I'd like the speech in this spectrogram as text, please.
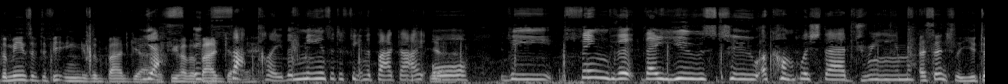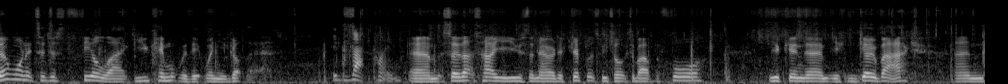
The means of defeating the bad guy. yes, if you have a bad guy. exactly. The means of defeating the bad guy, Yeah. or the thing that they use to accomplish their dream. Essentially, you don't want it to just feel like you came up with it when you got there. Exactly. Um, so that's how you use the narrative triplets we talked about before. You can um, you can go back and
